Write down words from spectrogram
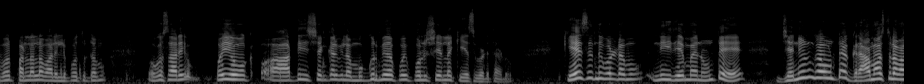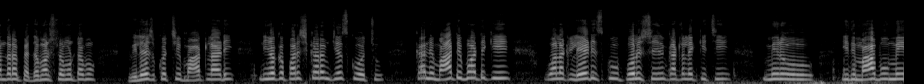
ఎవరి పనులలో వాళ్ళు వెళ్ళిపోతుంటాము. ఒకసారి పోయి ఒక ఆర్టీసీ శంకర్ వీళ్ళ ముగ్గురు మీద పోయి పోలీస్ స్టేషన్లో కేసు పెడతాడు. కేసు ఎందుకు పెట్టడము? నీది ఏమైనా ఉంటే జెన్యున్గా ఉంటే గ్రామస్తులం అందరం పెద్ద మనుషులం ఉంటాము. విలేజ్కి వచ్చి మాట్లాడి నీ యొక్క పరిష్కారం చేసుకోవచ్చు. కానీ మాటి మాటికి వాళ్ళకి లేడీస్కు పోలీస్ స్టేషన్ కట్టలు ఎక్కించి మీరు ఇది మా భూమి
